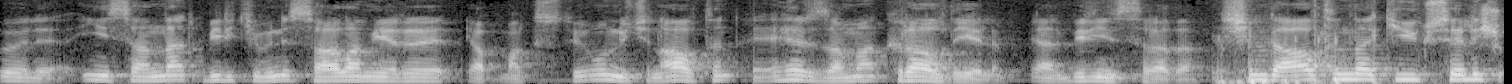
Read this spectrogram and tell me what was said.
Böyle insanlar birikimini sağlam yere yapmak istiyor. Onun için altın her zaman kral diyelim. Yani birinci sırada. Şimdi altındaki yükseliş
